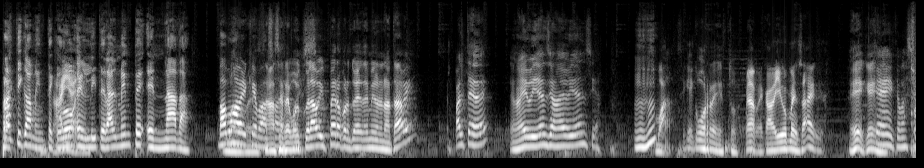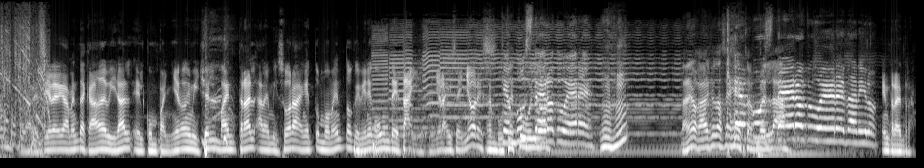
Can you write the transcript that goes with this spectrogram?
Prácticamente quedó ay. en- literalmente en nada. Vamos Bueno, a ver pues, qué pasa. nada, se revolcó el avispero, pero entonces terminó en Natabe. Es parte de. No hay evidencia, no hay evidencia. Bueno, así que corre esto. Mira, me acaba de llegar un mensaje. Eh, ¿qué? ¿Qué? ¿Qué pasó? Científicamente acaba de virar. El compañero de Michelle va a entrar a la emisora en estos momentos que viene con un detalle, señoras y señores. Embuste ¿Qué embustero tú eres? Ujú. Danilo, cada vez que tú haces ¿Qué esto, en verdad. embustero tú eres, Danilo? Entra, entra.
